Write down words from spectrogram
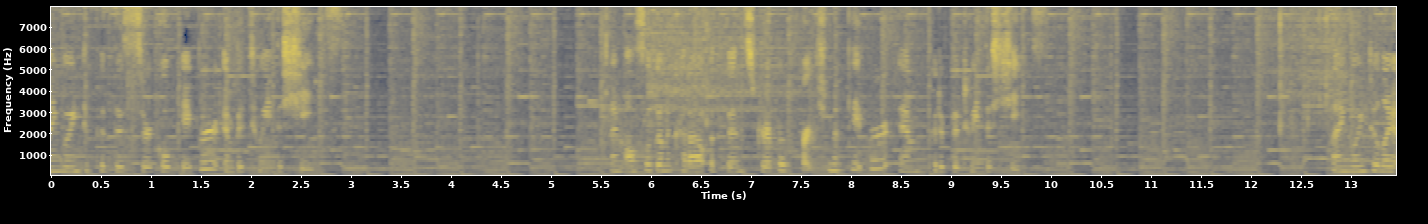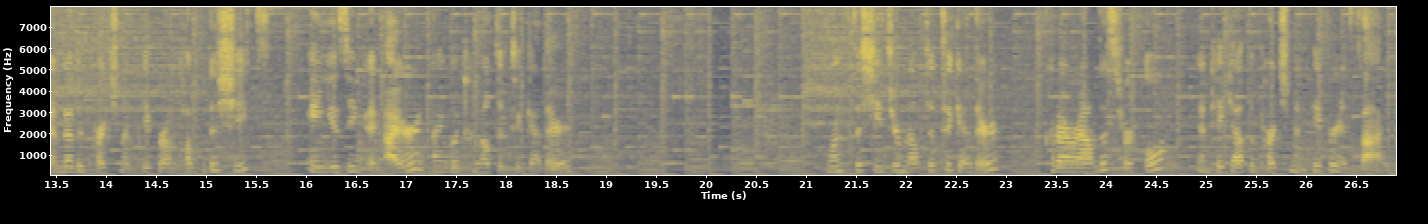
I'm going to put this circle paper in between the sheets. I'm also going to cut out a thin strip of parchment paper and put it between the sheets. I'm going to lay another parchment paper on top of the sheets and using an iron I'm going to melt it together. Once the sheets are melted together, cut around the circle and take out the parchment paper inside.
